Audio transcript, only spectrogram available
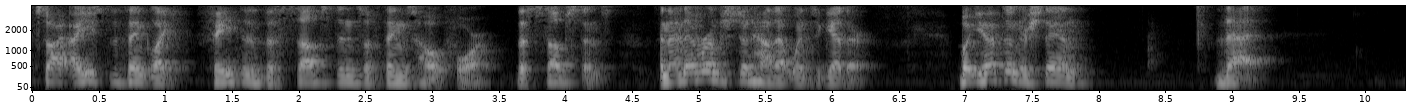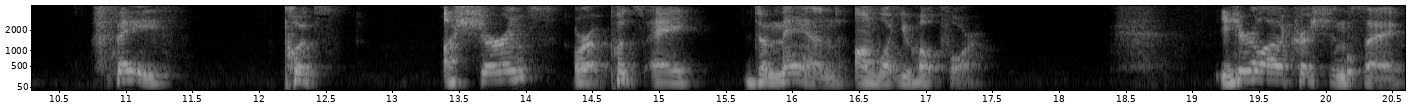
So I, I, used to think like faith is the substance of things hoped for, the substance. And I never understood how that went together. But you have to understand that faith puts assurance or it puts a demand on what you hope for. You hear a lot of Christians say,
